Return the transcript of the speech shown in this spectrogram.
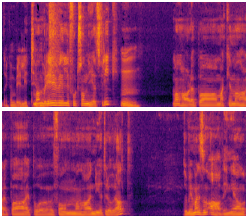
Det kan bli litt Man blir veldig fort sånn nyhetsfrik. Mm. Man har det på Mac-en, man har det på iPhone, man har nyheter overalt. Så blir man litt sånn avhengig av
